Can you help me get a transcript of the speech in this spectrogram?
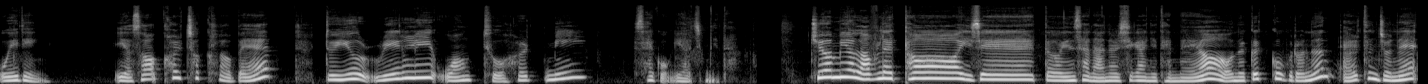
Waiting 이어서 컬처 클럽의 Do You Really Want to Hurt Me 세 곡 이어집니다. 주현미의 러브레터 이제 또 인사 나눌 시간이 됐네요. 오늘 끝곡으로는 엘튼 존의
